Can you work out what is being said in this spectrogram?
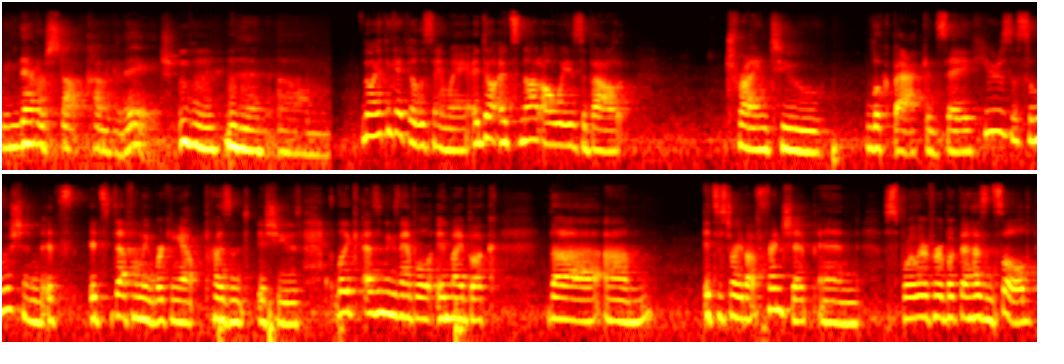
we never stop coming of age. Mm-hmm, And um, No, I think I feel the same way. I don't. It's not always about trying to look back and say, "Here's the solution." It's it's definitely working out present issues. Like as an example, in my book, the um, it's a story about friendship, and spoiler for a book that hasn't sold.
